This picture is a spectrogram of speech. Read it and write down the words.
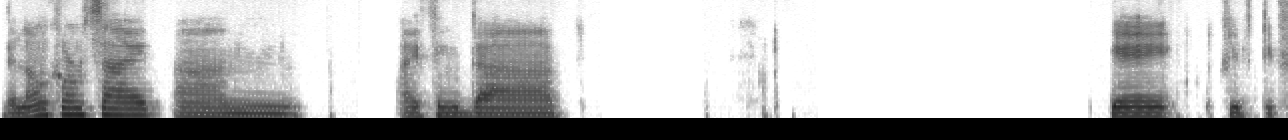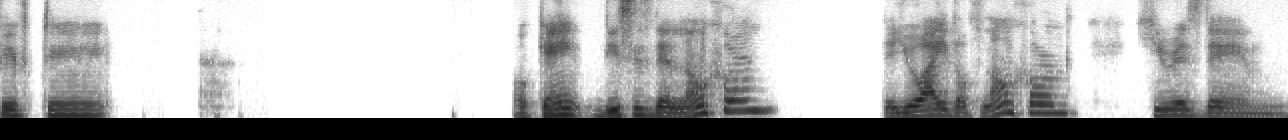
the Longhorn side, and I think that okay, 50-50. Okay, this is the Longhorn, the UI of Longhorn. Here is the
